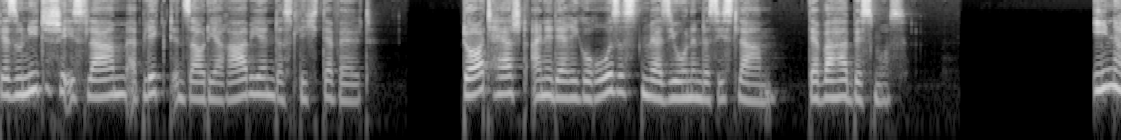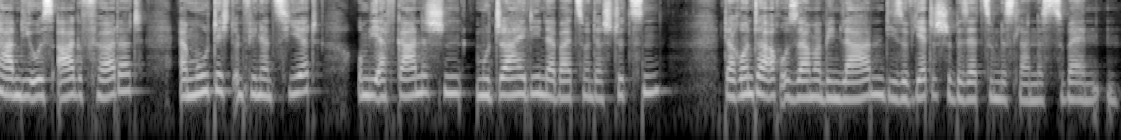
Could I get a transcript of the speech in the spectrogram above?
Der sunnitische Islam erblickt in Saudi-Arabien das Licht der Welt. Dort herrscht eine der rigorosesten Versionen des Islam, der Wahhabismus. Ihn haben die USA gefördert, ermutigt und finanziert, um die afghanischen Mujahedin dabei zu unterstützen, darunter auch Osama bin Laden, die sowjetische Besetzung des Landes zu beenden.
